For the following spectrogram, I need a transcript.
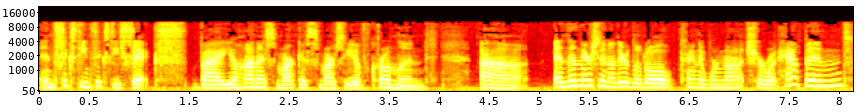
in 1666 by Johannes Marcus Marci of Kronland. Uh, and then there's another little kind of we're not sure what happened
